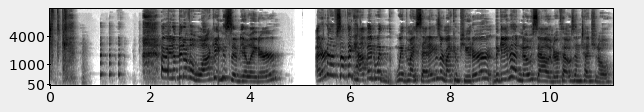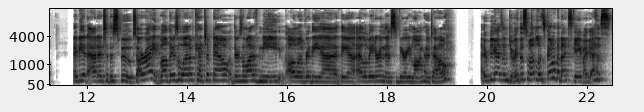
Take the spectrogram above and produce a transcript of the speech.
All right, a bit of a walking simulator. I don't know if something happened with with my settings or my computer. The game had no sound or if that was intentional. Maybe it added to the spooks. All right. Well, there's a lot of ketchup now. There's a lot of me all over the uh, the uh, elevator in this very long hotel. I hope you guys enjoyed this one. Let's go to the next game, I guess.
